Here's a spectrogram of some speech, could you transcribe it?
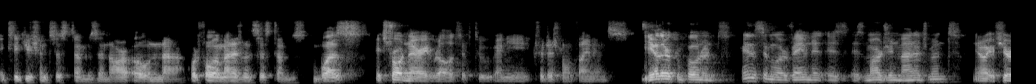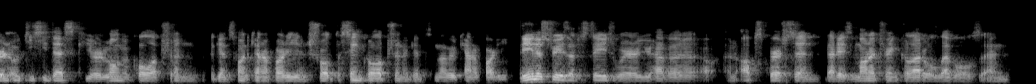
execution systems and our own uh, portfolio management systems was extraordinary relative to any traditional finance. The other component in a similar vein is is margin management. You know if you're an otc desk you're long a call option against one counterparty and short the same call option against another counterparty. The industry is at a stage where you have a an ops person that is monitoring collateral levels and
